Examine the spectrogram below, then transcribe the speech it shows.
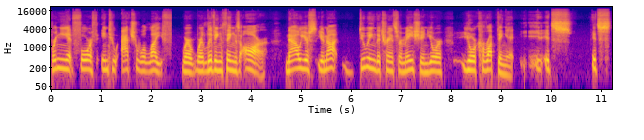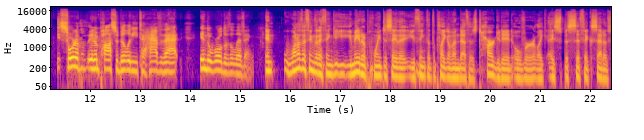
bringing it forth into actual life where where living things are. Now you're you're not doing the transformation; you're you're corrupting it. I- It's it's sort of an impossibility to have that in the world of the living. And one other thing that I think you, you made a point to say that you think that the plague of undeath is targeted over like a specific set of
